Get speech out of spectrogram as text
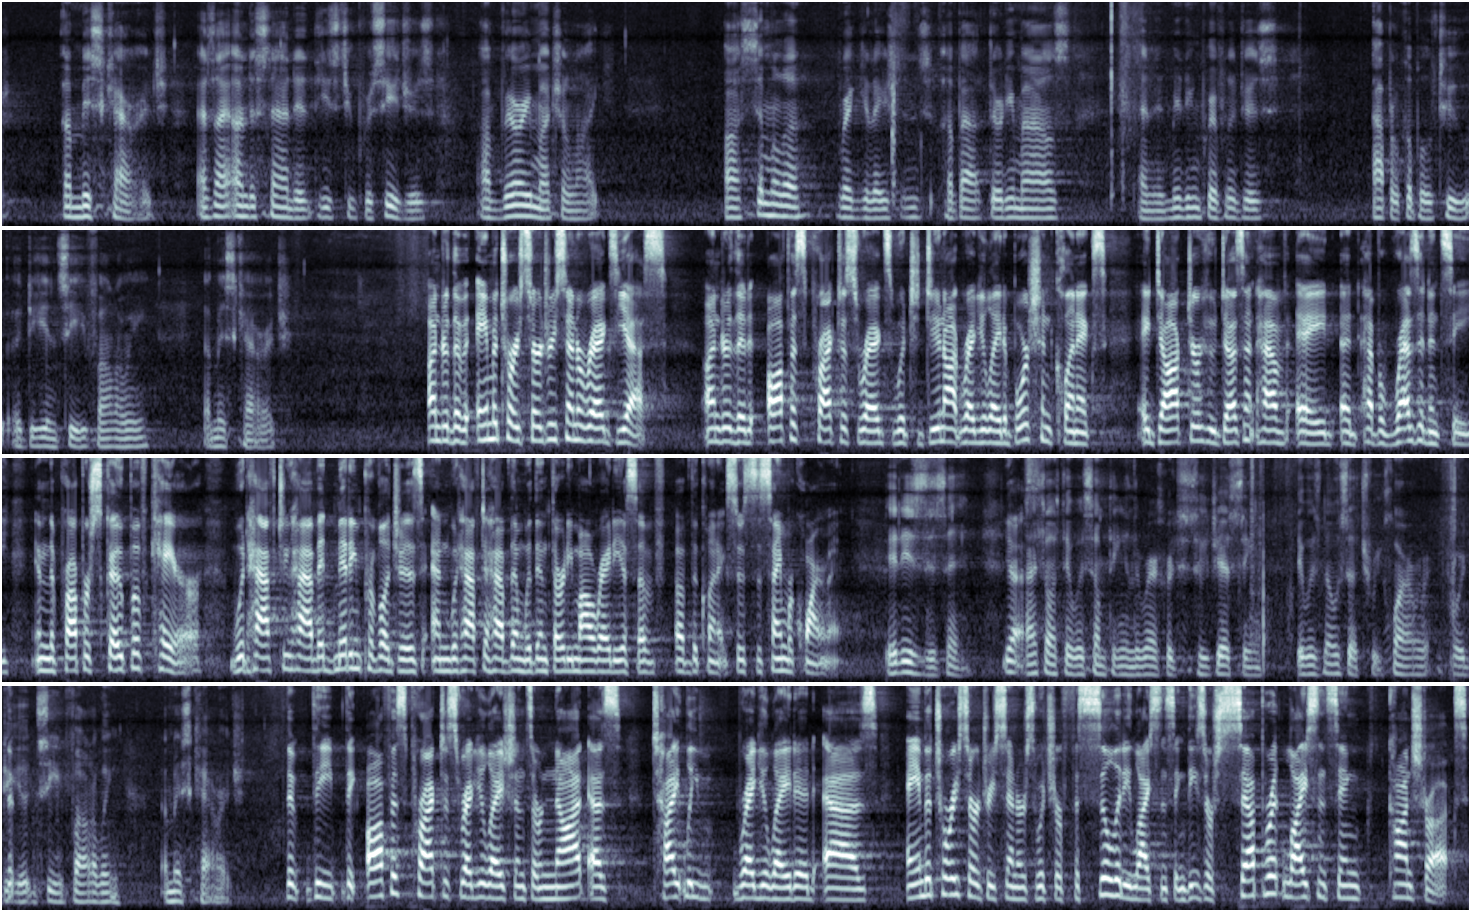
a miscarriage? As I understand it, these two procedures are very much alike. Are similar regulations about 30 miles and admitting privileges applicable to a DNC following a miscarriage? Under the ambulatory surgery center regs, yes. under the office practice regs, which do not regulate abortion clinics, a doctor who doesn't have a, a- have a residency in the proper scope of care would have to have admitting privileges and would have to have them within 30-mile radius of, of the clinic. So it's the same requirement. It is the same. Yes. I thought there was something in the record suggesting there was no such requirement for DNC following a miscarriage. The, the, the office practice regulations are not as tightly regulated as ambulatory surgery centers, which are facility licensing. These are separate licensing constructs.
